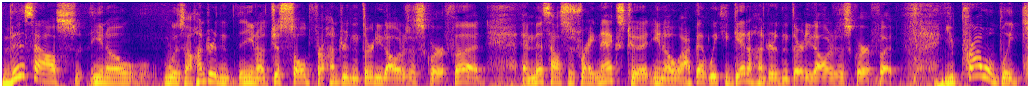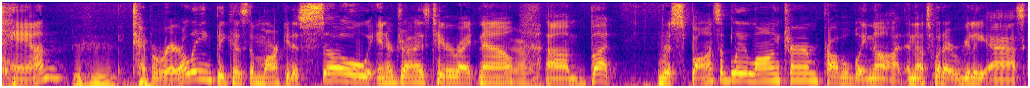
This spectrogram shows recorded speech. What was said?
this house, you know, was 100, you know, just sold for 130 dollars a square foot, and this house is right next to it. You know, I bet we could get 130 dollars a square foot. You probably can temporarily because the market is so energized here right now. Um, but responsibly long term probably not. And that's what i really ask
